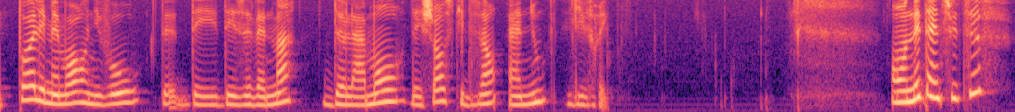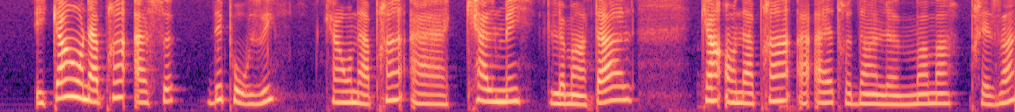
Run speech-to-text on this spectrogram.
pas les mémoires au niveau des, des événements de l'amour des choses qu'ils ont à nous livrer. On est intuitif et quand on apprend à se déposer, quand on apprend à calmer le mental, quand on apprend à être dans le moment présent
